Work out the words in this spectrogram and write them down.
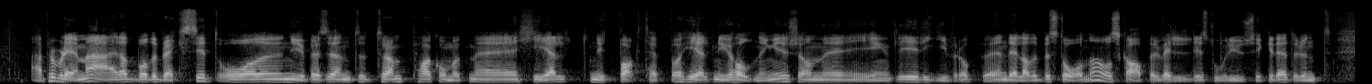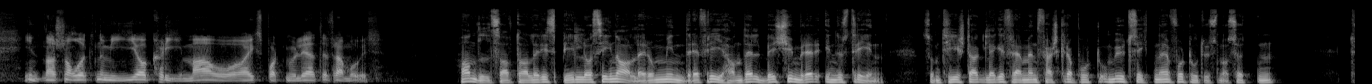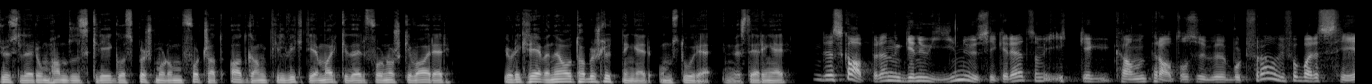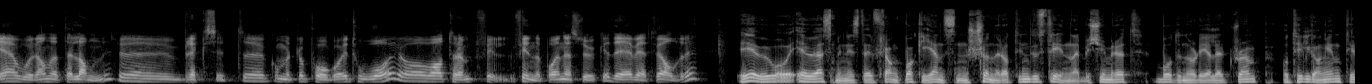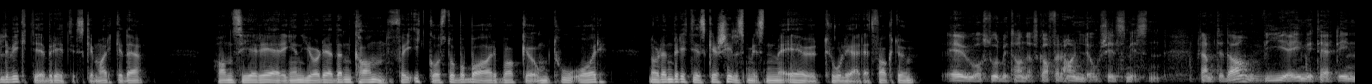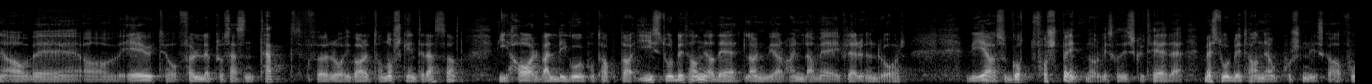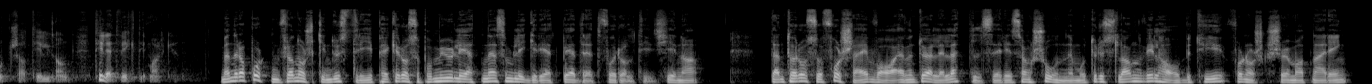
Problemet er at både brexit og nye president Trump har kommet med helt nytt bakteppe og helt nye holdninger som eh, egentlig river opp en del av det bestående og skaper veldig stor usikkerhet rundt internasjonal økonomi og klima og eksportmuligheter framover. Handelsavtaler i spill og signaler om mindre frihandel bekymrer industrien, som tirsdag legger frem en fersk rapport om utsiktene for 2017. Trusler om handelskrig og spørsmål om fortsatt adgang til viktige markeder for norske varer gjør det krevende å ta beslutninger om store investeringer. Det skaper en genuin usikkerhet som vi ikke kan prate oss bort fra. Vi får bare se hvordan dette lander. Brexit eh, kommer til å pågå i to år, og hva Trump finner på i neste uke, det vet vi aldri. EU- og EØS-minister Frank Bakke-Jensen skjønner at industrien er bekymret, både når det gjelder Trump og tilgangen til det viktige britiske markedet. Han sier regjeringen gjør det den kan for ikke å stå på bar bakke om to år, når den britiske skilsmissen med EU trolig er et faktum. EU og Storbritannia skal forhandle om skilsmissen frem til da. Vi er invitert inn av, eh, av, EU til å følge prosessen tett for å ivareta norske interesser. Vi har veldig gode kontakter i Storbritannia, det er et land vi har handla med i flere hundre år. Vi er altså godt forspent når vi skal diskutere med Storbritannia om hvordan vi skal ha fortsatt tilgang til et viktig marked. Men rapporten fra Norsk Industri peker også på mulighetene som ligger i et bedret forhold til Kina. Den tar også for seg hva eventuelle lettelser i sanksjonene mot Russland vil ha å bety for norsk sjømatnæring.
